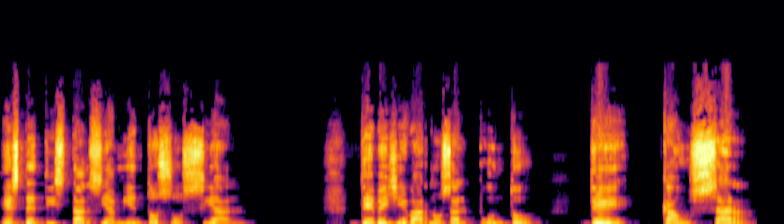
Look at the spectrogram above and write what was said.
este distanciamiento social debe llevarnos al punto de causar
